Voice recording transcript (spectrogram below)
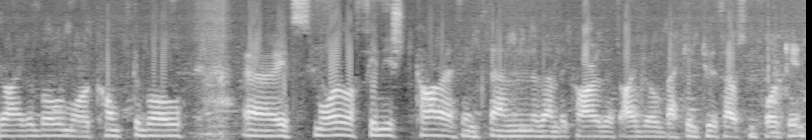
drivable, more comfortable. Uh, it's more of a finished car, I think, than than the car that I drove back in 2014.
